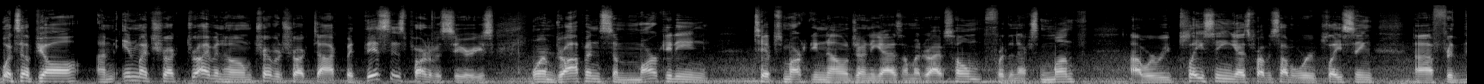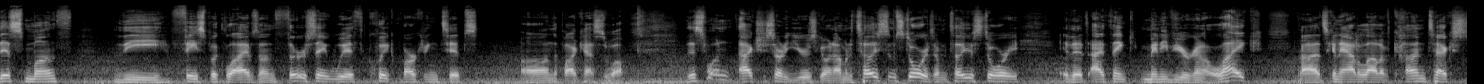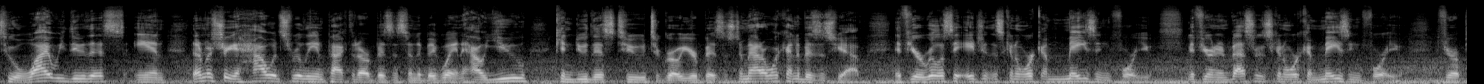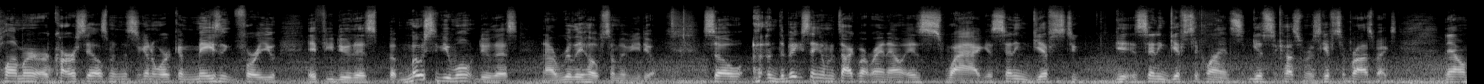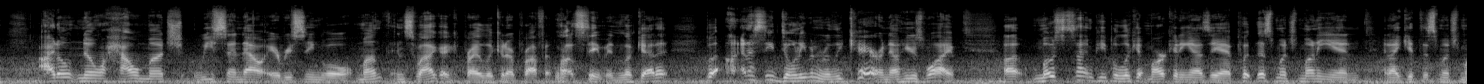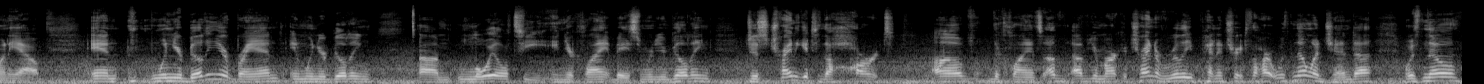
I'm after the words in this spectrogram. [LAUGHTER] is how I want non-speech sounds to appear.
What's up, y'all? I'm in my truck driving home, Trevor Truck Doc, but this is part of a series where I'm dropping some marketing tips, marketing knowledge on you guys on my drives home for the next month. Uh, we're replacing, you guys probably saw what we're replacing uh, for this month the Facebook Lives on Thursday with quick marketing tips on the podcast as well. This one actually started years ago, and I'm going to tell you some stories. I'm going to tell you a story that I think many of you are going to like. Uh, it's going to add a lot of context to why we do this, and then I'm going to show you how it's really impacted our business in a big way, and how you can do this to to grow your business, no matter what kind of business you have. If you're a real estate agent, this is going to work amazing for you. If you're an investor, it's going to work amazing for you. If you're a plumber or a car salesman, this is going to work amazing for you if you do this. But most of you won't do this, and I really hope some of you do. So [CLEARS THROAT] the biggest thing I'm going to talk about right now is swag, is sending gifts to sending gifts to clients, gifts to customers, gifts to prospects. Now, I don't know how much we send out every single month in swag. I could probably look at our profit loss [LAUGHS] statement and look at it, but honestly, don't even really care. And now, here's why. Uh, most of the time, people look at marketing as a I put this much money in and I get this much money out. And [CLEARS THROAT] when you're building your brand and when you're building um, loyalty in your client base and when you're building just trying to get to the heart of the clients of, of your market trying to really penetrate to the heart with no agenda with no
